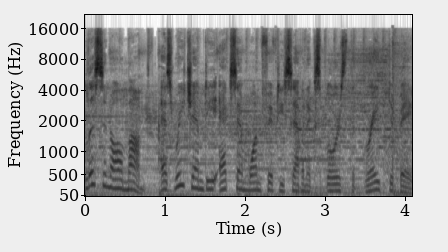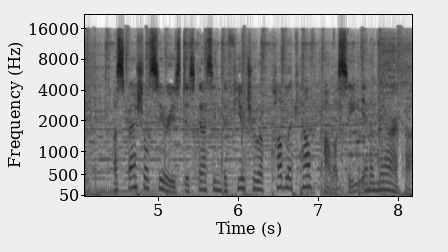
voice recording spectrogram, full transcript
Listen all month as ReachMD XM157 explores the great debate, a special series discussing the future of public health policy in America.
